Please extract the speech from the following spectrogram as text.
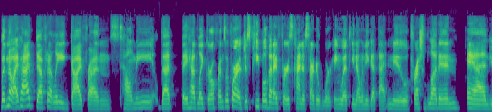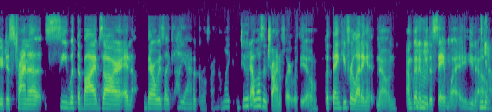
But no, I've had definitely guy friends tell me that they had like girlfriends before, just people that I first kind of started working with. You know, when you get that new fresh blood in and you're just trying to see what the vibes are. And they're always like, oh, yeah, I have a girlfriend. I'm like, dude, I wasn't trying to flirt with you, but thank you for letting it known. I'm going to be Mhm. the same way, you know? Yeah,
